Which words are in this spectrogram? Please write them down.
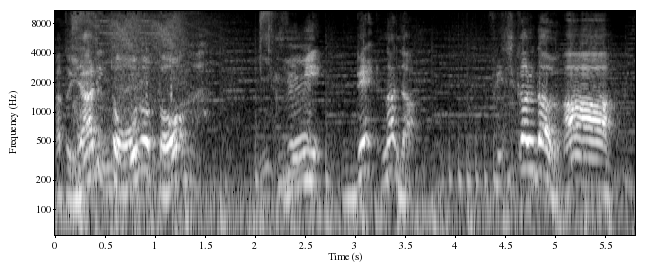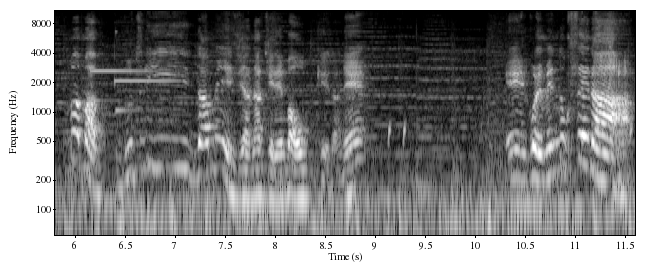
あと槍と斧と弓。でなんだ？フィジカルダウン。ああまあまあ物理ダメージじゃなければ OK だね。えー、これめんどくせえな。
